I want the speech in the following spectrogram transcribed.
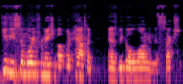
give you some more information about what happened as we go along in this section.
